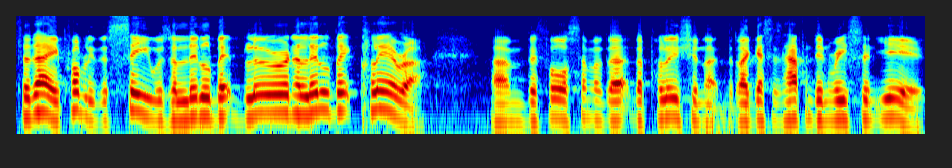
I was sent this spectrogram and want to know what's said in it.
today. Probably the sea was a little bit bluer and a little bit clearer um, before some of the, the pollution that, that I guess has happened in recent years.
